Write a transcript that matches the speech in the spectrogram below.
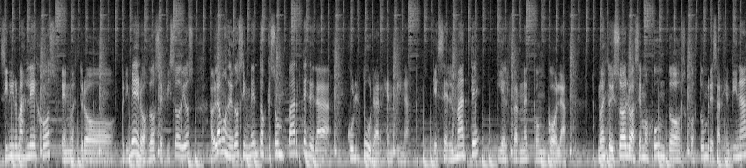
Sin ir más lejos, en nuestros primeros dos episodios hablamos de dos inventos que son partes de la cultura argentina, que es el mate y el fernet con cola. No estoy solo, hacemos juntos Costumbres Argentina.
